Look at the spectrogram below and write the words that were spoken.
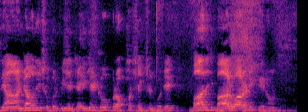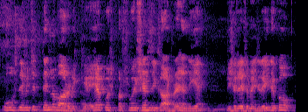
ਧਿਆਨ ਜਾਂ ਉਹਦੀ ਸੁਪਰਵੀਜ਼ਨ ਚਾਹੀਦੀ ਹੈ ਕਿ ਉਹ ਪ੍ਰੋਪਰ ਸੈਂਕਸ਼ਨ ਹੋ ਜੇ ਬਾਅਦ ਵਿੱਚ ਬਾਰ-ਬਾਰ ਅੜਿੱਕੇ ਨਾ ਉਸ ਦੇ ਵਿੱਚ ਤਿੰਨ ਵਾਰ ਅੜਿੱਕੇ ਆਏ ਆ। ਕੁਝ ਪਰਸੂਏਸ਼ਨ ਦੀ ਘਾਟ ਰਹਿ ਜਾਂਦੀ ਹੈ। ਪਿਛਲੇ ਸਮੇਂ 'ਚ ਰਹੀ। ਦੇਖੋ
